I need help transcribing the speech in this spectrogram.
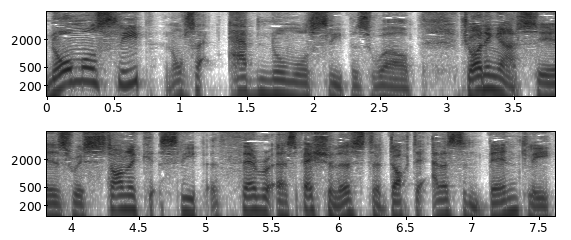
normal sleep and also abnormal sleep as well. Joining us is Restonic sleep thera- uh, specialist, uh, Dr. Alison Bentley.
